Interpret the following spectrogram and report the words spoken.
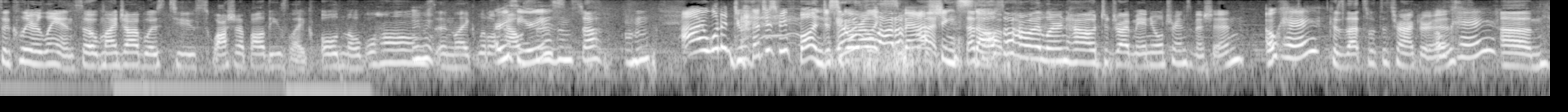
to clear land. So my job was to squash up all these like old mobile homes and like little. Are houses serious? and stuff. hmm I want to do it. That'd just be fun, just to go around like smashing stuff. That's also how I learned how to drive manual transmission okay. because that's what the tractor is. Okay. Um,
